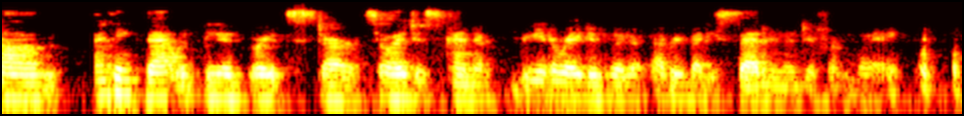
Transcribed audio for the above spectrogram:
um, i think that would be a great start so i just kind of reiterated what everybody said in a different way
